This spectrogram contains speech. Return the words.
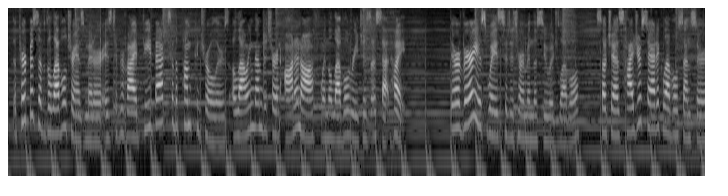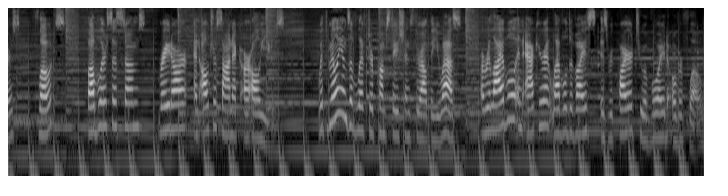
The purpose of the level transmitter is to provide feedback to the pump controllers, allowing them to turn on and off when the level reaches a set height. There are various ways to determine the sewage level, such as hydrostatic level sensors, floats, bubbler systems, radar, and ultrasonic are all used. With millions of lifter pump stations throughout the US, a reliable and accurate level device is required to avoid overflow.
